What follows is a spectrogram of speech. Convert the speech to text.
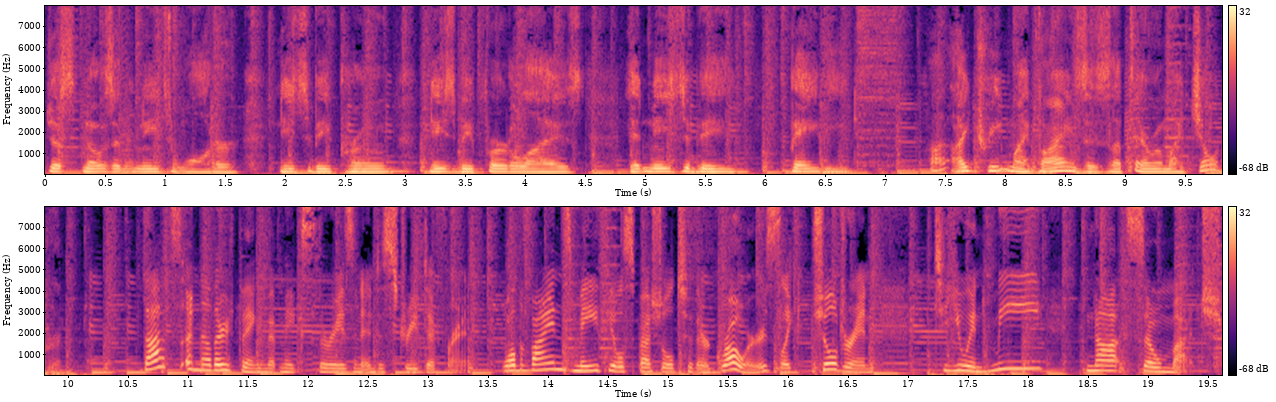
just knows that it needs water, needs to be pruned, needs to be fertilized, it needs to be babied. I, I treat my vines as up there with my children. That's another thing that makes the raisin industry different. While the vines may feel special to their growers, like children, to you and me, not so much.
